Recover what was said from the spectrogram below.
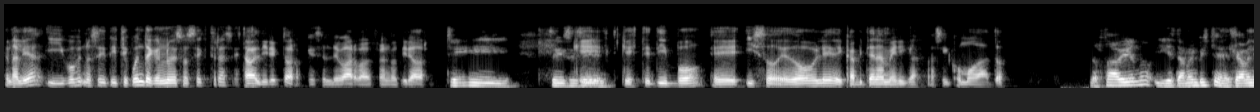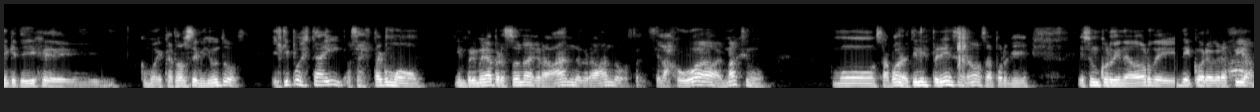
En realidad, y vos no sé te diste cuenta que en uno de esos extras estaba el director, que es el de Barba, el francotirador. Sí, sí, sí, que, sí. que este tipo eh, hizo de doble de Capitán América, así como dato. Lo estaba viendo y también viste en el traveling que te dije como de 14 minutos. El tipo está ahí, o sea, está como en primera persona grabando, grabando, o se la jugó al máximo. Como, o sea, bueno, tiene experiencia, ¿no? O sea, porque es un coordinador de, coreografía.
